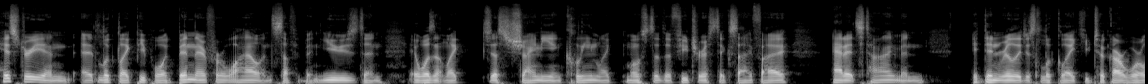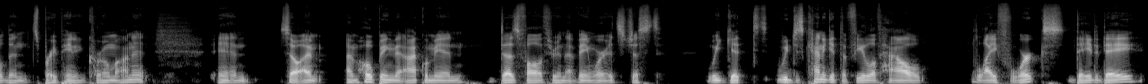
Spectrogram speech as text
history and it looked like people had been there for a while and stuff had been used and it wasn't like just shiny and clean like most of the futuristic sci-fi at its time. And it didn't really just look like you took our world and spray painted chrome on it. And so i'm i'm hoping that aquaman does follow through in that vein where it's just we get we just kind of get the feel of how life works day to day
